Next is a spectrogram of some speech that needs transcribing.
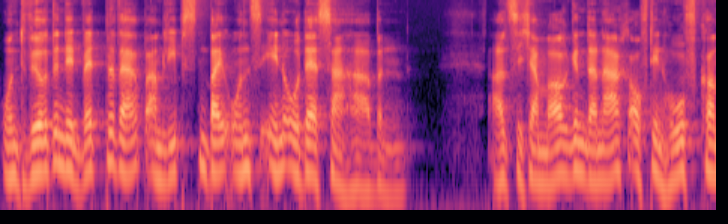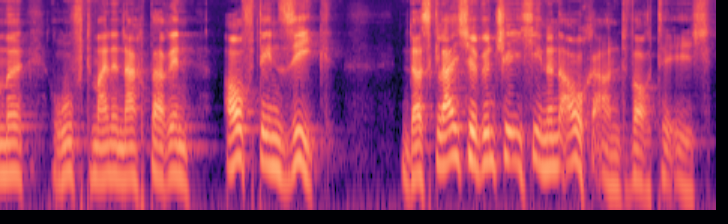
und würden den Wettbewerb am liebsten bei uns in Odessa haben. Als ich am Morgen danach auf den Hof komme, ruft meine Nachbarin Auf den Sieg. Das gleiche wünsche ich Ihnen auch, antworte ich.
